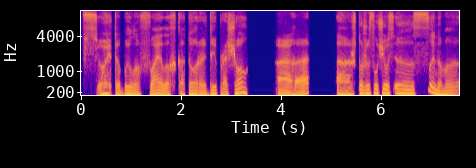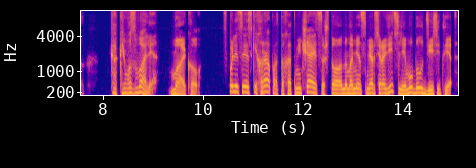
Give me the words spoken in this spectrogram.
«Все это было в файлах, которые ты прочел?» «Ага», «А что же случилось э, с сыном? А? Как его звали?» «Майкл». В полицейских рапортах отмечается, что на момент смерти родителей ему было 10 лет.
